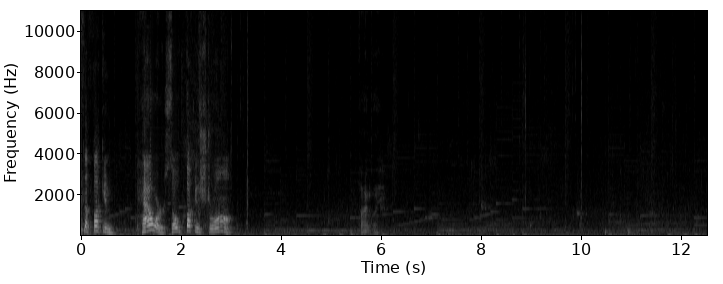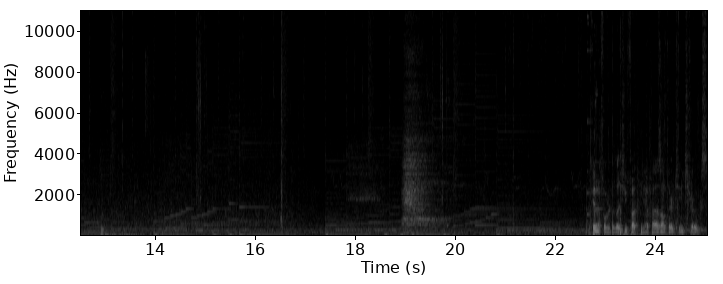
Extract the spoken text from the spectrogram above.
Is the fucking power so fucking strong? Finally. I couldn't afford to let you fuck me up. I was on 13 strokes.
